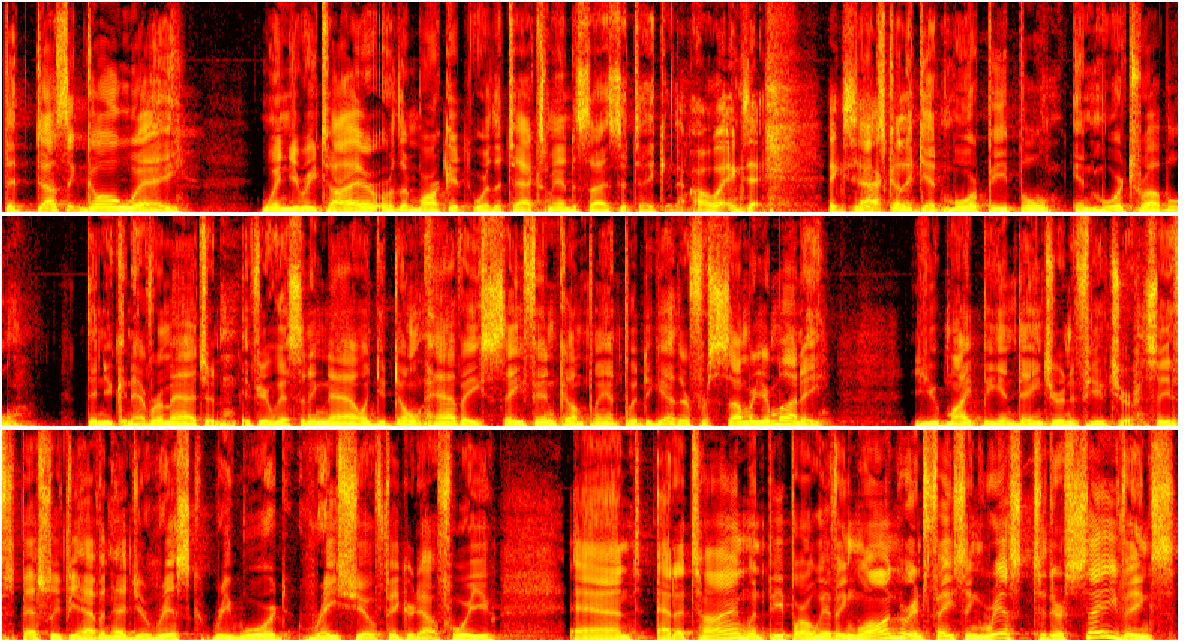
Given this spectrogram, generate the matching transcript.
that doesn't go away when you retire or the market or the tax man decides to take it. Oh, exa- exactly. That's going to get more people in more trouble than you can ever imagine. If you're listening now and you don't have a safe income plan put together for some of your money, you might be in danger in the future. So, especially if you haven't had your risk reward ratio figured out for you. And at a time when people are living longer and facing risk to their savings,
